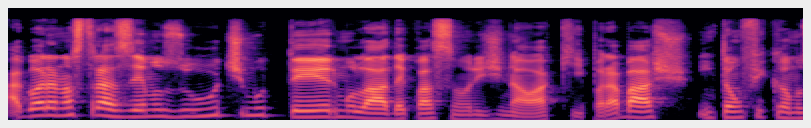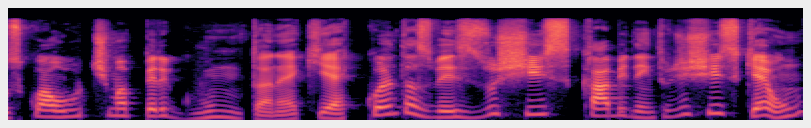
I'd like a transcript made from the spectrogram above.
Agora, nós trazemos o último termo lá da equação original aqui para baixo. Então, ficamos com a última pergunta, né, que é quantas vezes o x cabe dentro de x, que é 1.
